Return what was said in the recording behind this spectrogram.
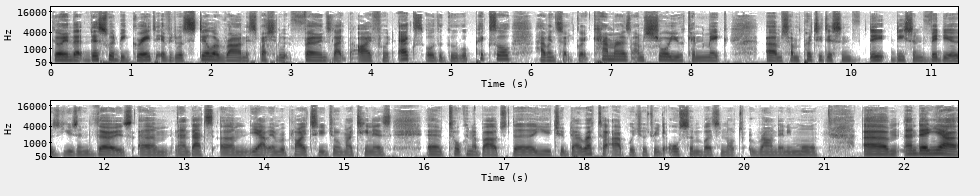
going that this would be great if it was still around, especially with phones like the iPhone X or the Google Pixel, having such great cameras. I'm sure you can make um, some pretty decent de- decent videos using those. Um, and that's, um, yeah, in reply to Joe Martinez uh, talking about the YouTube Director app, which was really awesome, but it's not around anymore. Um, and then, yeah,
